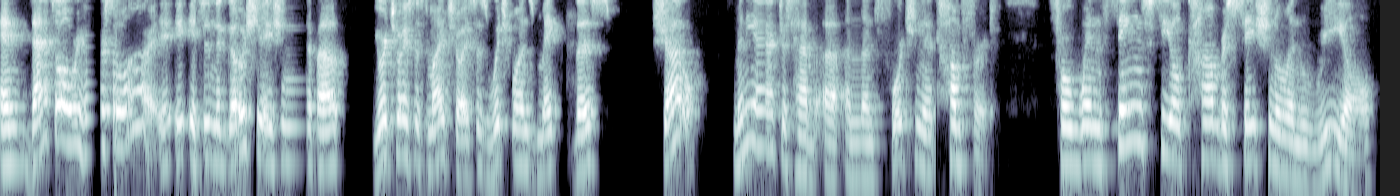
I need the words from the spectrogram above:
And that's all rehearsal are. It's a negotiation about your choices, my choices, which ones make this show. Many actors have a, an unfortunate comfort for when things feel conversational and real,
